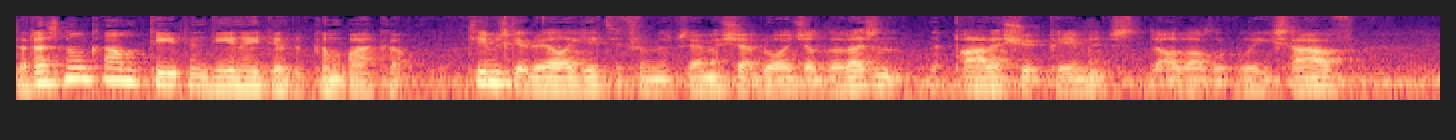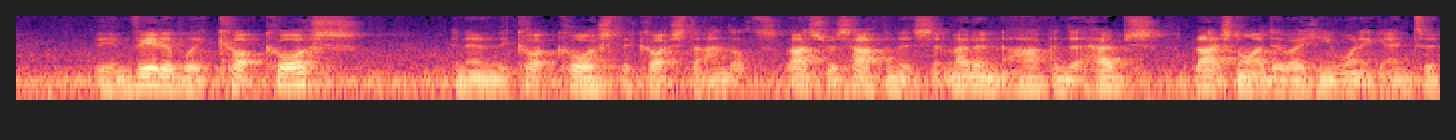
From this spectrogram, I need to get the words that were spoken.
There is no guarantee that United would come back up teams get relegated from the Premiership, Roger, there isn't the parachute payments that other leagues have. They invariably cut costs, and then they cut costs, they cut standards. That's what's happened at St Mirren, it happened at Hibs. That's not a division you want to get into.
